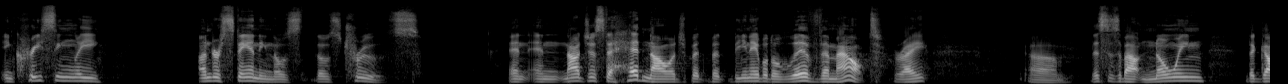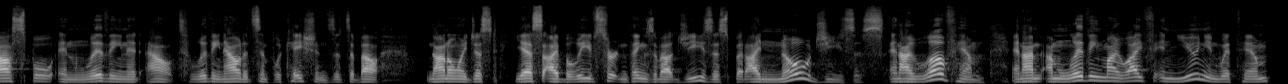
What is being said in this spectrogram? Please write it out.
increasingly understanding those, those truths and, and not just a head knowledge, but, but being able to live them out, right? Um, this is about knowing the gospel and living it out, living out its implications. It's about not only just, yes, I believe certain things about Jesus, but I know Jesus and I love him and I'm, I'm living my life in union with him,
